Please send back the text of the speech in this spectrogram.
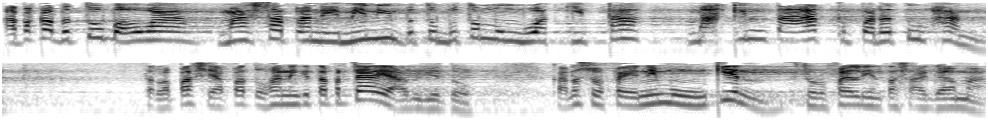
Apakah betul bahwa masa pandemi ini betul-betul membuat kita makin taat kepada Tuhan? Terlepas siapa Tuhan yang kita percaya begitu. Karena survei ini mungkin survei lintas agama.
